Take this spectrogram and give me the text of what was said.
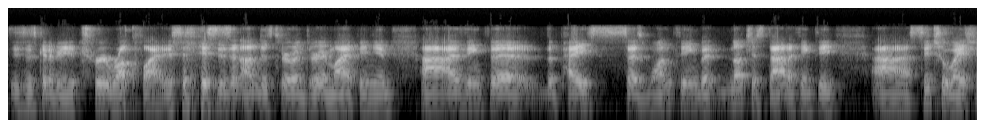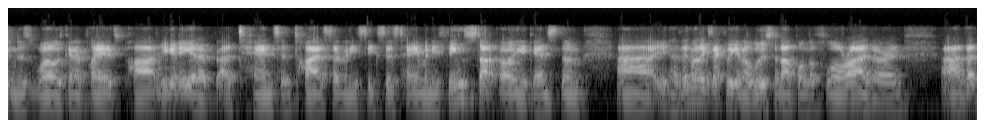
This is going to be a true rock fight. This is, this is an unders through and through, in my opinion. Uh, I think the the pace says one thing, but not just that. I think the uh, situation as well is going to play its part. You're going to get a, a tense and tight 76ers team, and if things start going against them, uh, you know they're not exactly going to loosen up on the floor either, and uh, that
